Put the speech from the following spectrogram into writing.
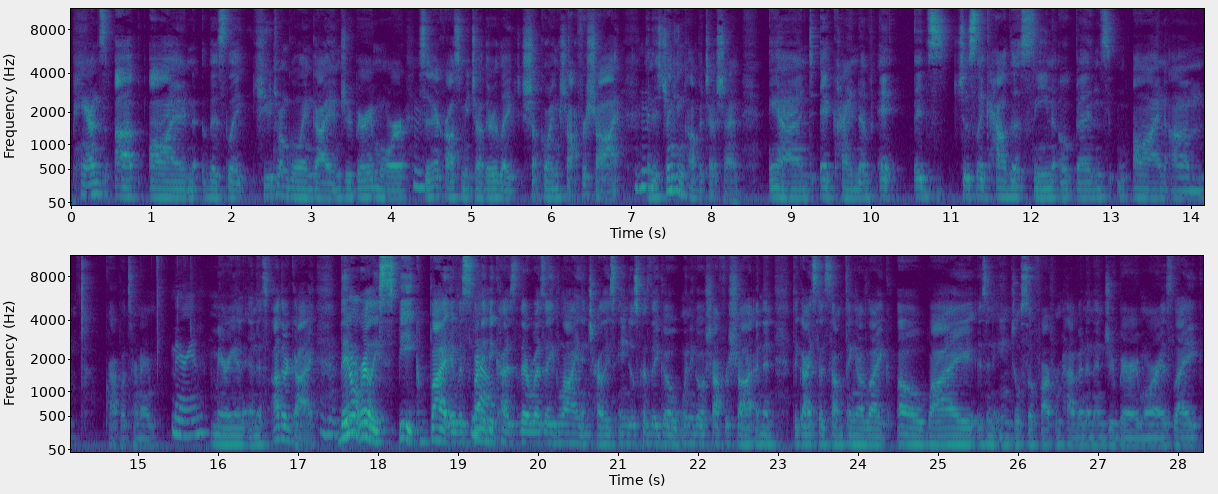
pans up on this like huge Mongolian guy and Drew Barrymore sitting across from each other, like sh- going shot for shot in this drinking competition, and it kind of it it's just like how the scene opens on um crap what's her name Marion. Marion and this other guy. Mm-hmm. They don't really speak, but it was funny No. because there was a line in Charlie's Angels because they go when they go shot for shot, and then the guy says something of like, "Oh, why is an angel so far from heaven?" And then Drew Barrymore is like,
